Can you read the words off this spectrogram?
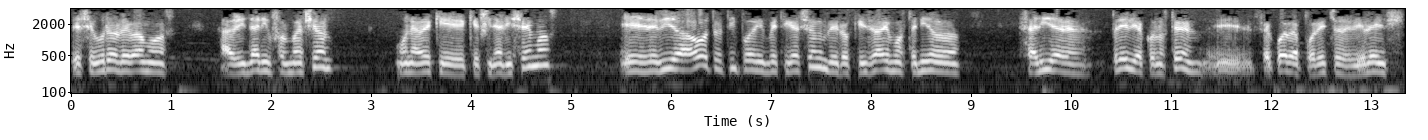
de seguro le vamos a brindar información una vez que, que finalicemos, eh, debido a otro tipo de investigación de lo que ya hemos tenido salida previa con usted, eh, se acuerda, por hechos de violencia.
